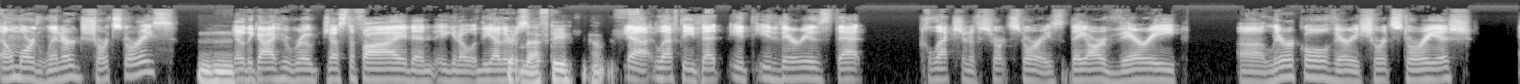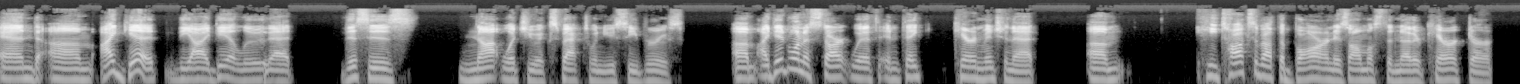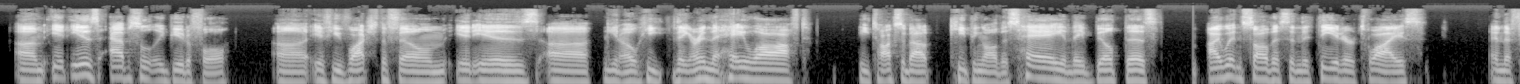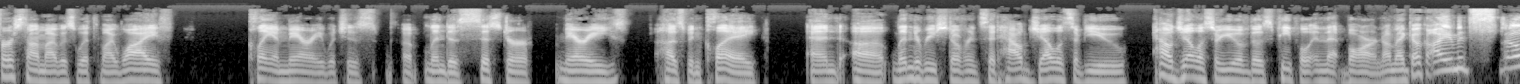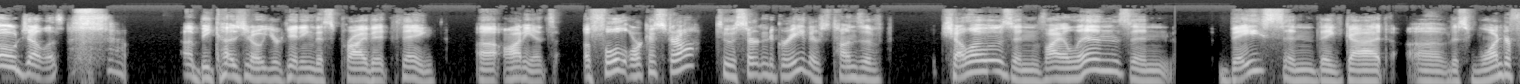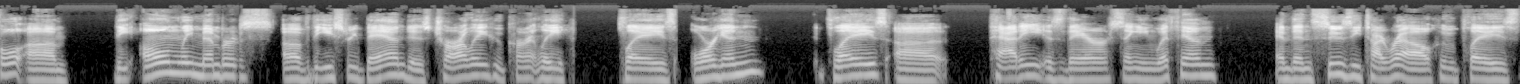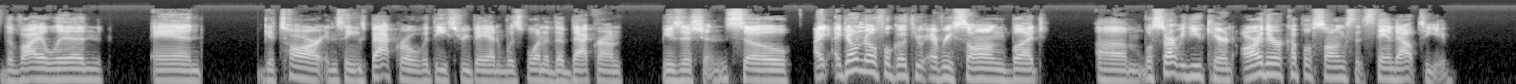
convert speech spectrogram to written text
Elmore Leonard short stories. Mm-hmm. You know, the guy who wrote Justified and you know the others. Lefty. Yep. Yeah, Lefty. That it, it there is that collection of short stories. They are very uh, lyrical, very short story-ish. And um, I get the idea, Lou, that this is not what you expect when you see Bruce. Um, I did want to start with, and thank Karen mentioned that. Um, he talks about the barn as almost another character. Um, it is absolutely beautiful. Uh, if you've watched the film, it is, uh, you know, he they are in the hay loft. He talks about keeping all this hay, and they built this. I went and saw this in the theater twice, and the first time I was with my wife, Clay and Mary, which is uh, Linda's sister, Mary's husband Clay, and uh, Linda reached over and said, "How jealous of you! How jealous are you of those people in that barn?" I'm like, "Okay, I am so jealous." Uh, because you know you're getting this private thing uh, audience a full orchestra to a certain degree there's tons of cellos and violins and bass and they've got uh, this wonderful um, the only members of the E Street Band is Charlie, who currently plays organ, plays. Uh, Patty is there singing with him, and then Soozie Tyrell, who plays the violin and guitar and sings back row with the E Street Band, was one of the background musicians. So I, I don't know if we'll go through every song, but um, we'll start with you, Karen. Are there a couple of songs that stand out to you?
